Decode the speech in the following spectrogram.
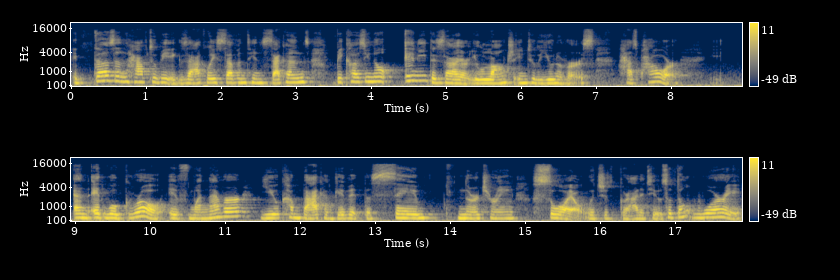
It doesn't have to be exactly 17 seconds because you know, any desire you launch into the universe has power and it will grow if whenever you come back and give it the same nurturing soil which is gratitude. So don't worry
